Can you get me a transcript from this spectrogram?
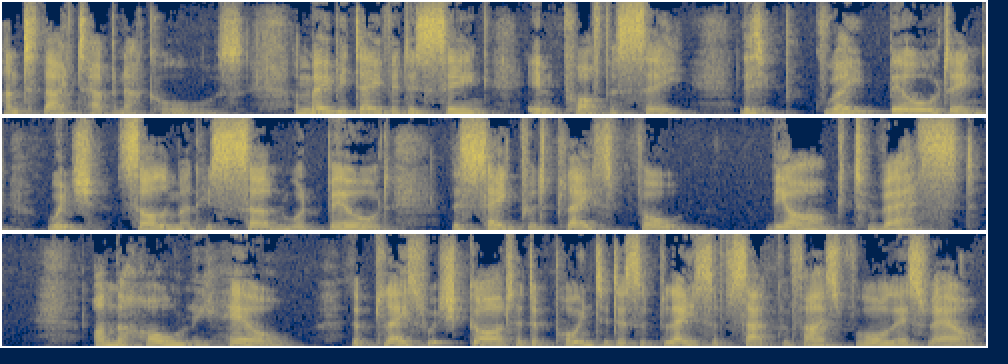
and to thy tabernacles. And maybe David is seeing in prophecy this great building which Solomon his son would build, the sacred place for the ark to rest on the holy hill the place which God had appointed as a place of sacrifice for all Israel.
